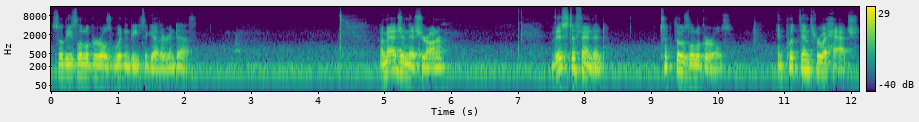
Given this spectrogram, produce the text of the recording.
so these little girls wouldn't be together in death. Imagine this, Your Honor. This defendant took those little girls and put them through a hatch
